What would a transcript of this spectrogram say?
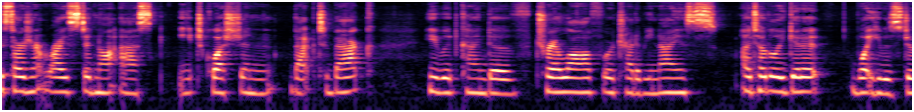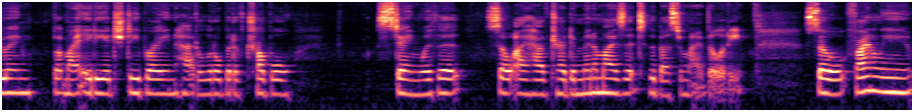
Sergeant Rice did not ask each question back to back. He would kind of trail off or try to be nice. I totally get it what he was doing, but my ADHD brain had a little bit of trouble staying with it, so I have tried to minimize it to the best of my ability. So finally,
